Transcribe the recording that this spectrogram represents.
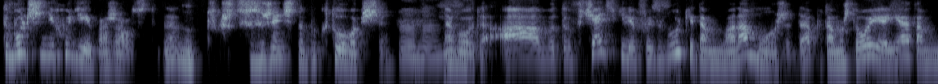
ты больше не худей, пожалуйста. Да? Ну, женщина, вы кто вообще? Угу. Вот. А вот в чатике или в Фейсбуке там, она может, да, потому что, ой, я там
